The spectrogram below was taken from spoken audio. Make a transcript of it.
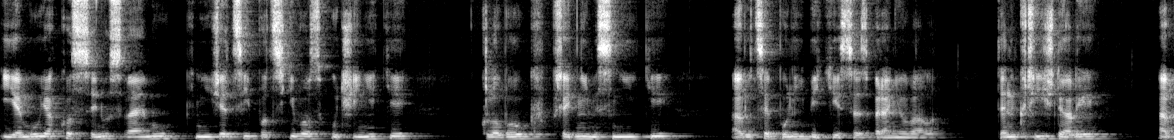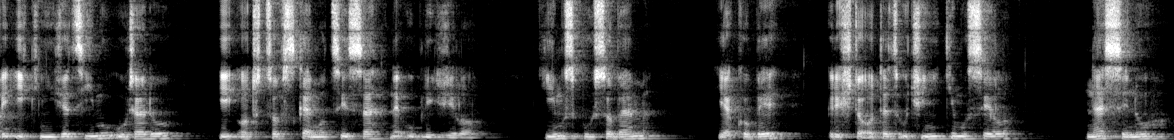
jemu jako synu svému knížecí poctivost učiniti, klobouk před ním sníti a ruce políbiti se zbraňoval. Ten kříž dali, aby i knížecímu úřadu, i otcovské moci se neublížilo. Tím způsobem, jakoby, když to otec učiniti musil, ne synu,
